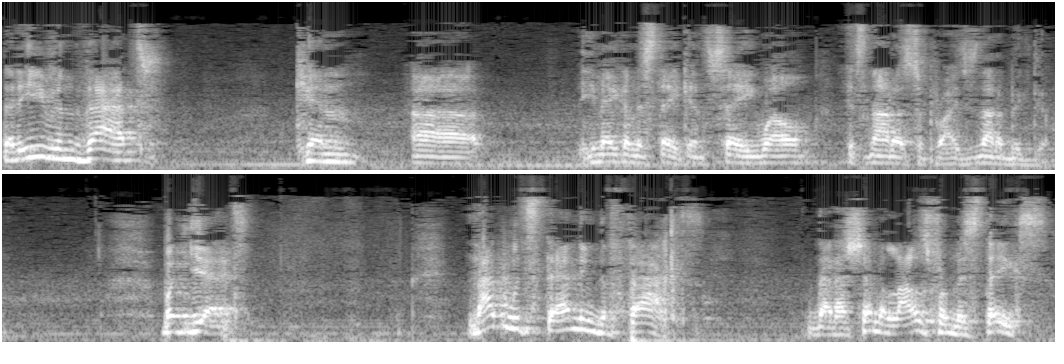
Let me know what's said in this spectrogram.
that even that can, uh, he make a mistake and say, well, it's not a surprise, it's not a big deal. But yet, notwithstanding the fact that Hashem allows for mistakes,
